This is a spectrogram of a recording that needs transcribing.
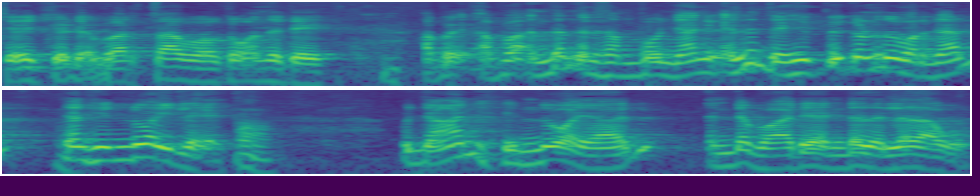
ചേച്ചിയുടെ ഭർത്താവും ഒക്കെ വന്നിട്ടേ. അപ്പം അപ്പം എന്താണെന്നൊരു സംഭവം ഞാൻ എന്നെ ദഹിപ്പിക്കണമെന്ന് പറഞ്ഞാൽ ഞാൻ ഹിന്ദു ആയില്ലേ? അപ്പം ഞാൻ ഹിന്ദു ആയാൽ എന്റെ ഭാര്യ എന്റെതല്ലതാവും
